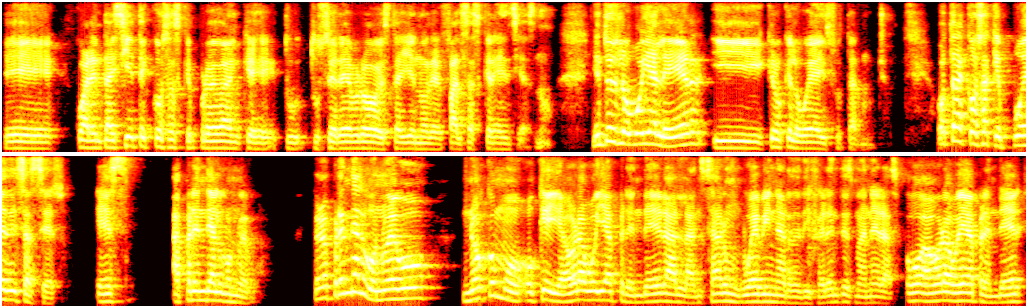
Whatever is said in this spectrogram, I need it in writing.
47 eh, cosas que prueban que tu, tu, cerebro está lleno de falsas creencias, ¿no? Y entonces lo voy a leer y creo que lo voy a disfrutar mucho. Otra cosa que puedes hacer es aprende algo nuevo, pero aprende algo nuevo no como, ok, ahora voy a aprender a lanzar un webinar de diferentes maneras o ahora voy a aprender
